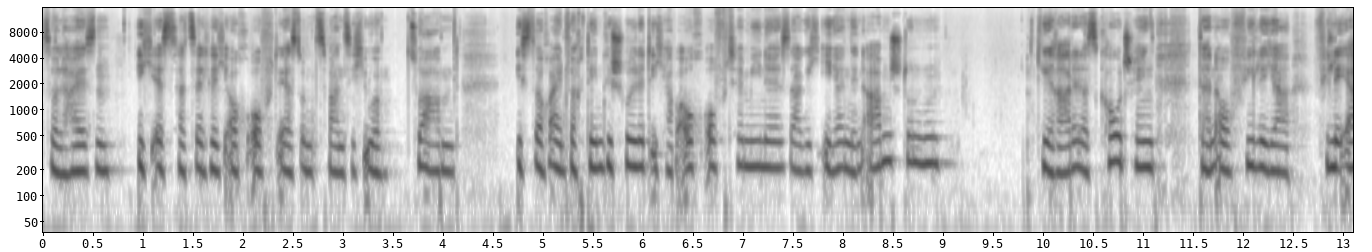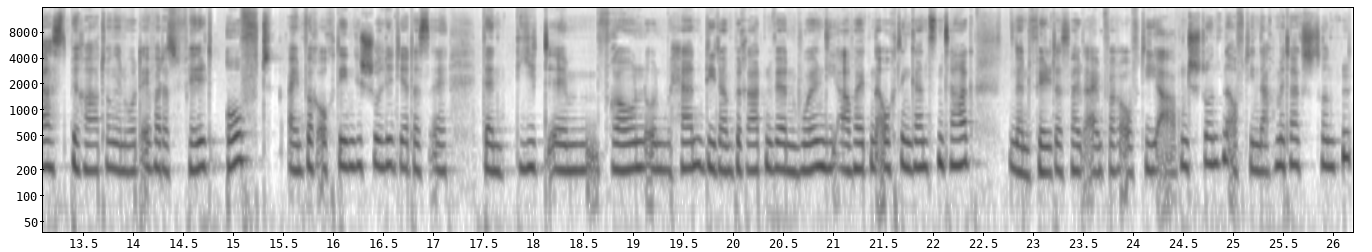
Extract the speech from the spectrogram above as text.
Soll heißen, ich esse tatsächlich auch oft erst um 20 Uhr zu Abend. Ist auch einfach dem geschuldet. Ich habe auch oft Termine, sage ich eher in den Abendstunden gerade das Coaching, dann auch viele, ja, viele Erstberatungen, whatever, das fällt oft einfach auch dem geschuldet, ja, dass äh, dann die ähm, Frauen und Herren, die dann beraten werden wollen, die arbeiten auch den ganzen Tag und dann fällt das halt einfach auf die Abendstunden, auf die Nachmittagsstunden.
